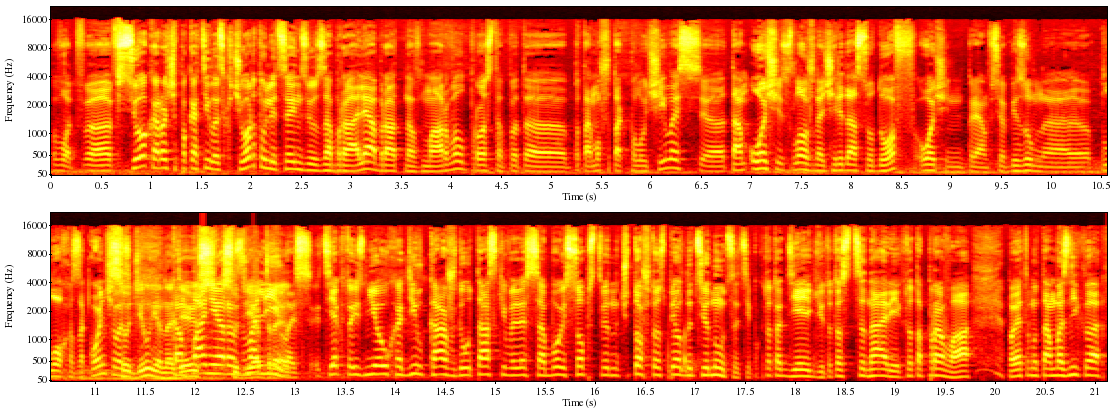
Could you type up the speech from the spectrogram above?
Вот, э, все, короче, покатилось к черту, лицензию забрали обратно в Marvel, просто потому что так получилось. Э, там очень сложная череда судов, очень прям все безумно э, плохо закончилось. Судил, я надеюсь, Компания развалилась. Дред. Те, кто из нее уходил, каждый утаскивали с собой, собственно, то, что успел дотянуться. Типа, кто-то деньги, кто-то сценарий, кто-то права. Поэтому там возникла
